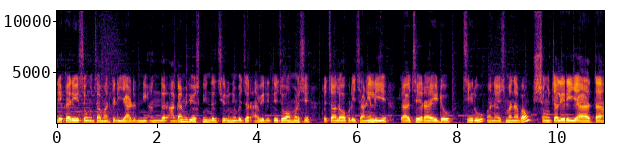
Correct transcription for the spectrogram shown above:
દેખાઈ રહ્યો છે. ઊંચા માર્કેટ યાર્ડની અંદર આગામી દિવસની અંદર જીરુની બજાર આવી રીતે જોવા મળશે. તો ચાલો આપણે જાણી લઈએ કે આજે રાયડો, ચીરુ અને અજમાના ભાવ શું ચાલી રહ્યા હતા.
